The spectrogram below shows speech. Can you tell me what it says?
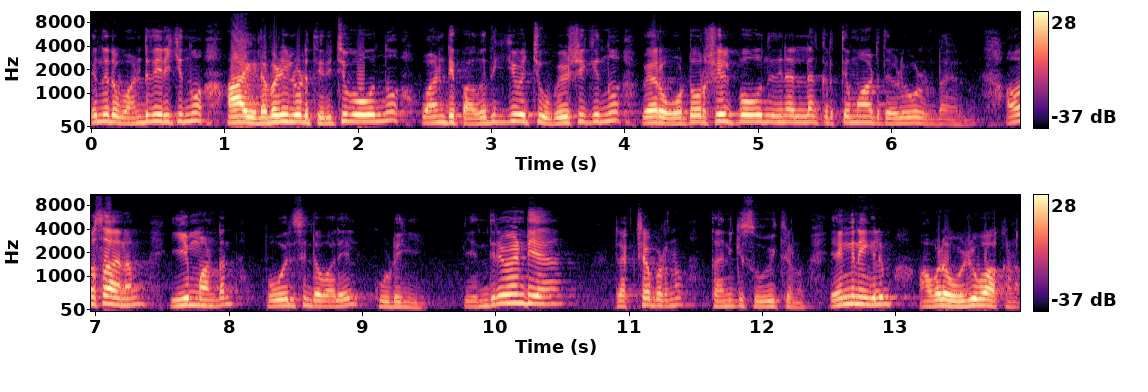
എന്നിട്ട് വണ്ടി തിരിക്കുന്നു ആ ഇടവഴിയിലൂടെ തിരിച്ചു പോകുന്നു വണ്ടി പകുതിക്ക് വെച്ച് ഉപേക്ഷിക്കുന്നു വേറെ ഓട്ടോറിക്ഷയിൽ പോകുന്നു. ഇതിനെല്ലാം കൃത്യമായിട്ട് തെളിവുകളുണ്ടായിരുന്നു. അവസാനം ഈ മണ്ടൻ പോലീസിന്റെ വലയിൽ കുടുങ്ങി. എന്തിനു വേണ്ടിയാ? രക്ഷപ്പെടണം തനിക്ക് സൂഹിക്കണം. എങ്ങനെയെങ്കിലും അവളെ ഒഴിവാക്കണം.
